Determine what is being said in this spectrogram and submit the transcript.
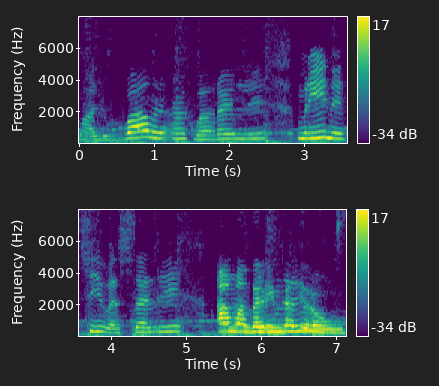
Малювали акварелі, мрійниці веселі. Аманда, Лінда і Роуз.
